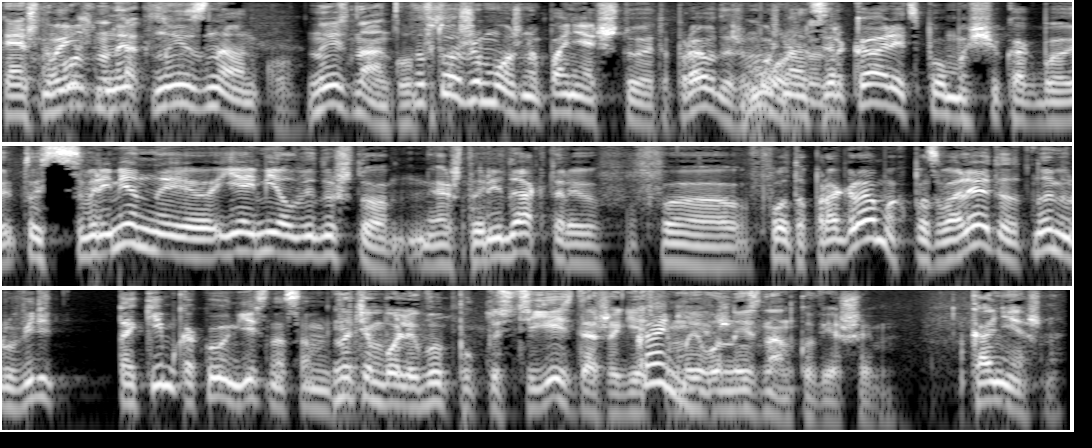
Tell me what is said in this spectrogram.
конечно, ну, можно на, так... Наизнанку. Наизнанку. Ну, тоже можно понять, что это, правда же? Можно, можно отзеркалить с помощью, как бы... То есть, современные... Я имел в виду что? Что редакторы в фотопрограммах позволяют этот номер увидеть таким, какой он есть на самом деле. Ну, тем более выпуклости есть, даже если Конечно. мы его наизнанку вешаем. Конечно.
